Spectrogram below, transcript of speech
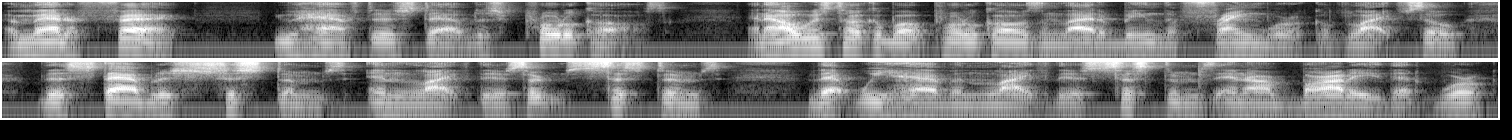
A matter of fact, you have to establish protocols. And I always talk about protocols in light of being the framework of life. So, the established systems in life. There are certain systems that we have in life. There are systems in our body that work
